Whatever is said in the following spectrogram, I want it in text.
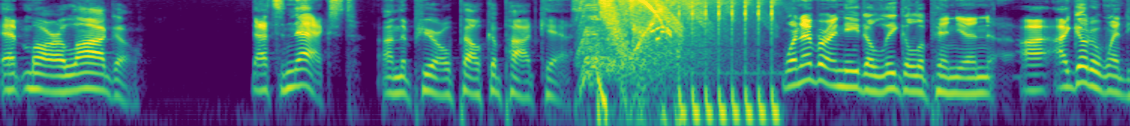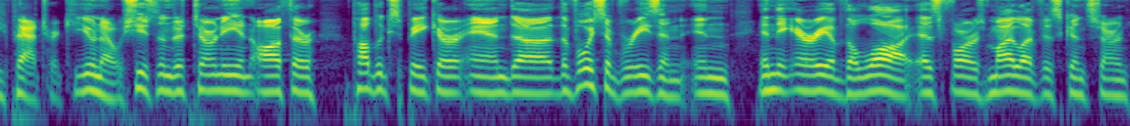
at Mar a Lago? That's next on the Pure Opelka podcast. Whenever I need a legal opinion, I, I go to Wendy Patrick. You know, she's an attorney and author, public speaker, and uh, the voice of reason in in the area of the law as far as my life is concerned.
